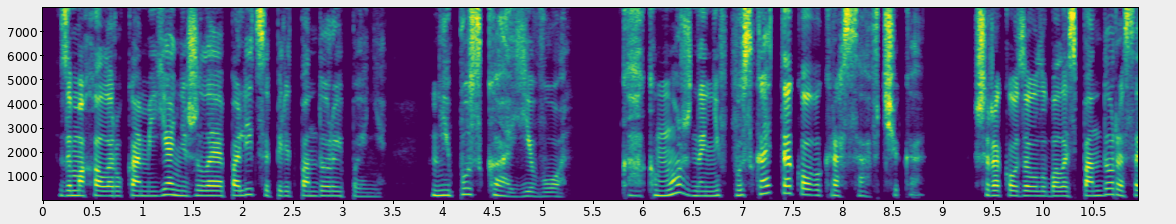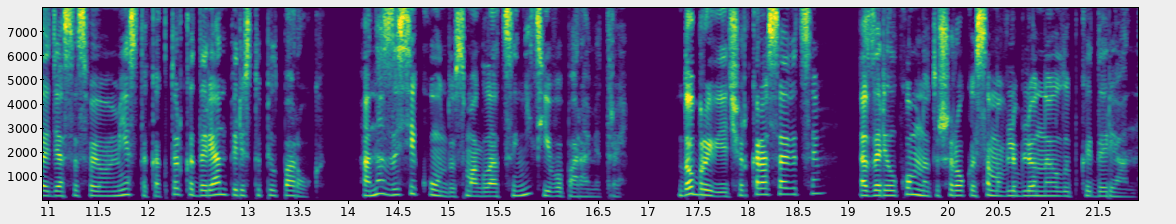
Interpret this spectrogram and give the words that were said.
— замахала руками я, не желая палиться перед Пандорой Пенни. «Не пускай его!» «Как можно не впускать такого красавчика?» Широко заулыбалась Пандора, сойдя со своего места, как только Дариан переступил порог. Она за секунду смогла оценить его параметры. «Добрый вечер, красавицы», — озарил комнату широкой самовлюбленной улыбкой Дариан.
